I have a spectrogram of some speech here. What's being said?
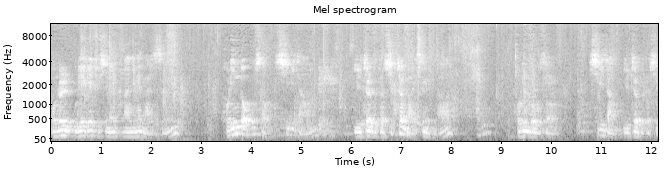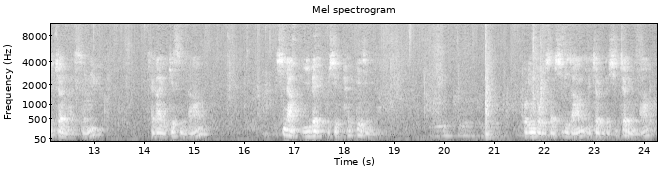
오늘 우리에게 주시는 하나님의 말씀 고린도 후서 12장 1절부터 10절 말씀입니다. 고린도 후서 12장 1절부터 10절 말씀 제가 읽겠습니다. 신약 298페이지입니다. 고린도후서 12장 1절부터 10절입니다.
